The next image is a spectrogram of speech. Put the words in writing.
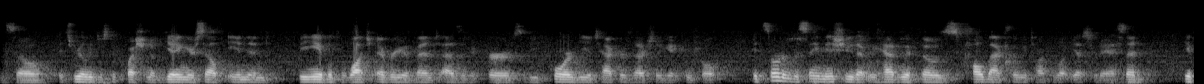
And so it's really just a question of getting yourself in and being able to watch every event as it occurs before the attackers actually get control. It's sort of the same issue that we had with those callbacks that we talked about yesterday. I said, if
